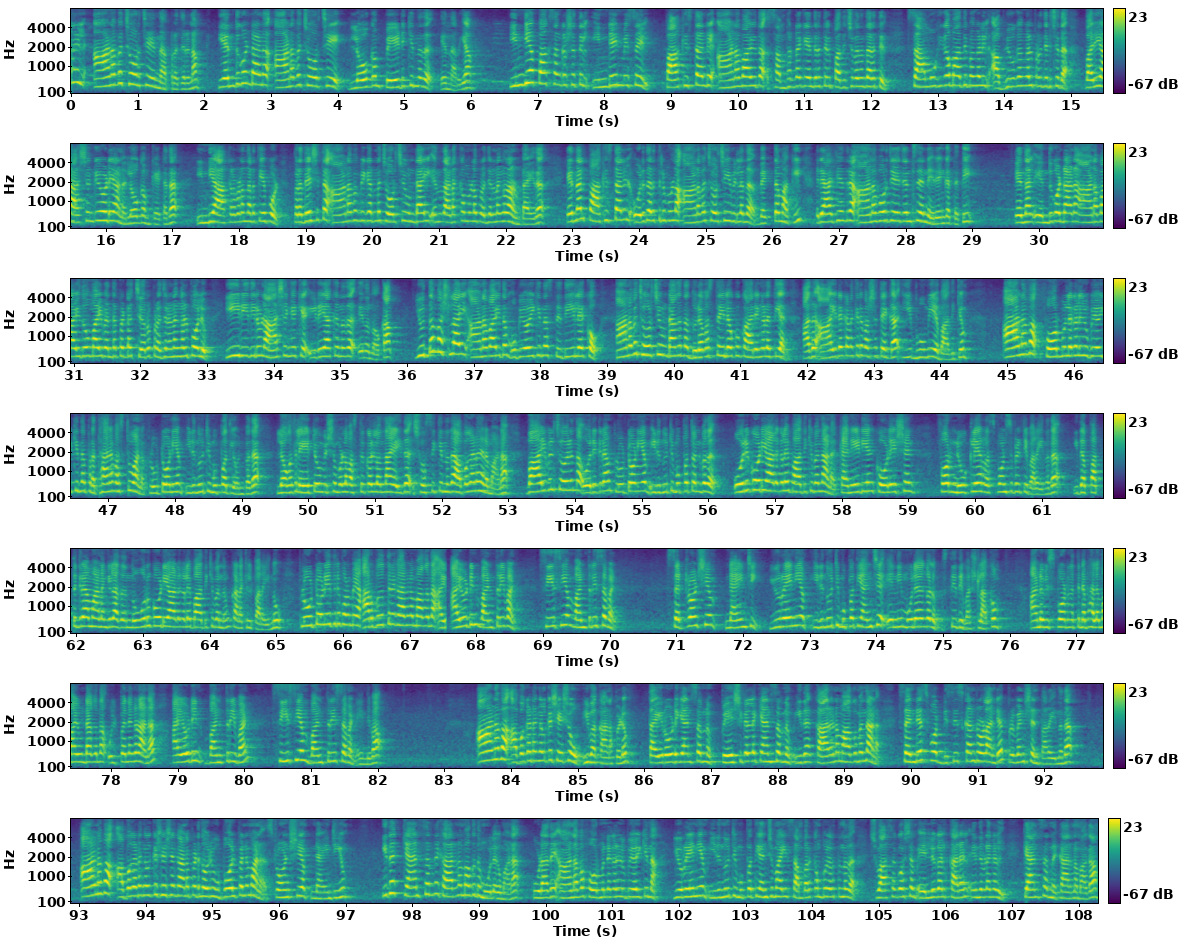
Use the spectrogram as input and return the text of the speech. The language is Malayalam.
പാകിസ്ഥാനിൽ ആണവ ചോർച്ചയെന്ന പ്രചരണം. എന്തുകൊണ്ടാണ് ആണവ ചോർച്ചയെ ലോകം പേടിക്കുന്നത് എന്നറിയാം. ഇന്ത്യ പാക് സംഘർഷത്തിൽ ഇന്ത്യൻ മിസൈൽ പാകിസ്ഥാന്റെ ആണവായുധ സംഭരണ കേന്ദ്രത്തിൽ പതിച്ചുവെന്ന തരത്തിൽ സാമൂഹിക മാധ്യമങ്ങളിൽ അഭ്യൂഹങ്ങൾ പ്രചരിച്ചത് വലിയ ആശങ്കയോടെയാണ് ലോകം കേട്ടത്. ഇന്ത്യ ആക്രമണം നടത്തിയപ്പോൾ പ്രദേശത്ത് ആണവ വികരണ ചോർച്ചയുണ്ടായി എന്നതടക്കമുള്ള പ്രചരണങ്ങളാണ് ഉണ്ടായത്. എന്നാൽ പാകിസ്ഥാനിൽ ഒരു തരത്തിലുമുള്ള ആണവ ചോർച്ചയുമില്ലെന്ന് വ്യക്തമാക്കി രാജ്യാന്തര ആണവോർജ ഏജൻസി തന്നെ രംഗത്തെത്തി. എന്നാൽ എന്തുകൊണ്ടാണ് ആണവായുധവുമായി ബന്ധപ്പെട്ട ചെറു പ്രചരണങ്ങൾ പോലും ഈ രീതിയിലുള്ള ആശങ്കയ്ക്ക് ഇടയാക്കുന്നത് എന്ന് നോക്കാം. യുദ്ധം വഷളായി ആണവായുധം ഉപയോഗിക്കുന്ന സ്ഥിതിയിലേക്കോ ആണവ ചോർച്ച ഉണ്ടാകുന്ന ദുരവസ്ഥയിലേക്കോ കാര്യങ്ങൾ എത്തിയാൽ അത് ആയിരക്കണക്കിന് വർഷത്തേക്ക് ഈ ഭൂമിയെ ബാധിക്കും. ആണവ ഫോർമുലകളിൽ ഉപയോഗിക്കുന്ന പ്രധാന വസ്തുവാണ് പ്ലൂട്ടോണിയം ഇരുന്നൂറ്റി മുപ്പത്തി ഒൻപത് ലോകത്തിലെ ഏറ്റവും വിഷമുള്ള വസ്തുക്കളിലൊന്നായ ഇത് ശ്വസിക്കുന്നത് അപകടകരമാണ്. വായുവിൽ ചോരുന്ന ഒരു ഗ്രാം പ്ലൂട്ടോണിയം ഇരുന്നൂറ്റി മുപ്പത്തി ഒൻപത് ഒരു കോടി ആളുകളെ ബാധിക്കുമെന്നാണ് Canadian coalition for nuclear responsibility പറയുന്നത്. ഇത് പത്ത് ഗ്രാം ആണെങ്കിൽ അത് നൂറ് കോടി ആളുകളെ ബാധിക്കുമെന്നും കണക്കിൽ പറയുന്നു. പ്ലൂട്ടോണിയത്തിന് പുറമെ അർബുദത്തിന് കാരണമാകുന്ന അയ- iodine one three one C C M one three seven strontium ninety uranium ഇരുന്നൂറ്റി മുപ്പത്തി അഞ്ച് എന്നീ മൂലകങ്ങളും സ്ഥിതി വഷളാക്കും. അണുവിസ്ഫോടനത്തിന്റെ ഫലമായി ഉണ്ടാകുന്ന ഉൽപ്പന്നങ്ങളാണ് iodine one three one C C M one three seven എന്നിവ. ആണവ അപകടങ്ങൾക്ക് ശേഷവും ഇവ കാണപ്പെടും. തൈറോയ്ഡ് ക്യാൻസറിനും പേശികളിലെ ക്യാൻസറിനും ഇത് കാരണമാകുമെന്നാണ് centers for disease control and prevention പറയുന്നത്. ആണവ അപകടങ്ങൾക്ക് ശേഷം കാണപ്പെടുന്ന ഒരു ഉപോൽപ്പന്നമാണ് സ്ട്രോൺഷ്യം നയന്റിയും. ഇത് ക്യാൻസറിന് കാരണമാകുന്ന മൂലകമാണ്. കൂടാതെ ആണവ ഫോർമുലകളിൽ ഉപയോഗിക്കുന്ന യുറേനിയം ഇരുന്നൂറ്റി മുപ്പത്തി അഞ്ചുമായി സമ്പർക്കം പുലർത്തുന്നത് ശ്വാസകോശം എല്ലുകൾ കരൾ എന്നിവിടങ്ങളിൽ ക്യാൻസറിന് കാരണമാകാം.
